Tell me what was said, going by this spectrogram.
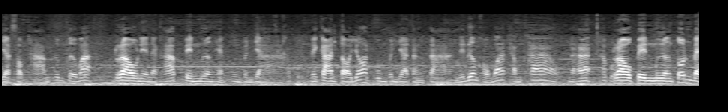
อยากสอบถามเพิ่มเติมว่าเราเนี่ยนะครับเป็นเมืองแห่งภูมิปัญญา ครับผม ในการต่อยอดภูมิปัญญาต่างๆ ในเรื่องของว่าทำข้าวนะฮะครับผมเราเป็นเมืองต้นแบ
